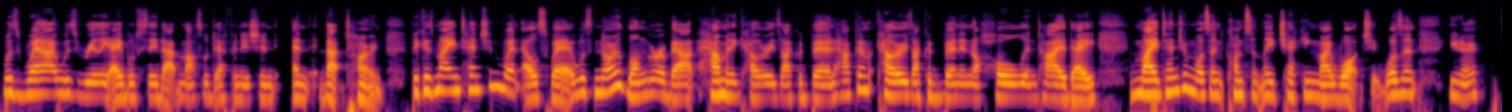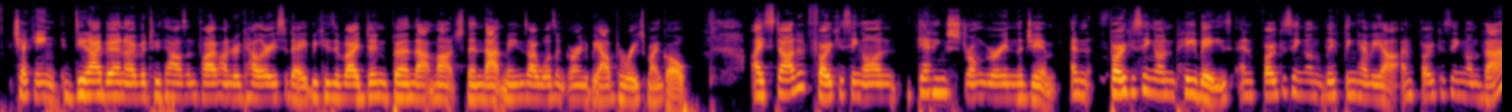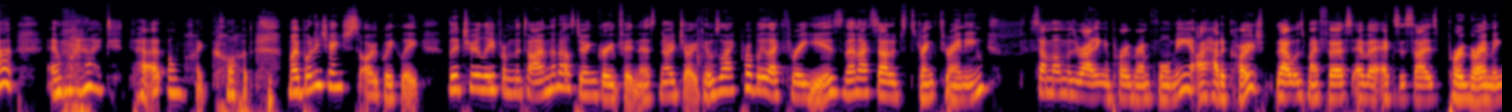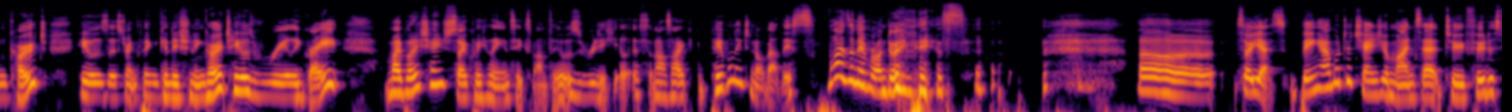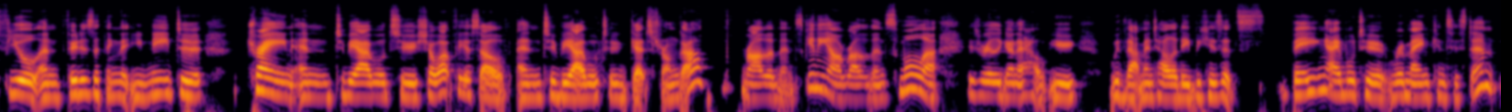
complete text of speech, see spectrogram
was when I was really able to see that muscle definition and that tone. Because my intention went elsewhere. It was no longer about how many calories I could burn, how many calories I could burn in a whole entire day. My attention wasn't constantly checking my watch. It wasn't, you know, checking, did I burn over 2,500 calories today? Because if I didn't burn that much, then that means I wasn't going to be able to reach my goal. I started focusing on getting stronger in the gym and focusing on PBs and focusing on lifting heavier and focusing on that. And when I did that, oh my God, my body changed so quickly. Literally from the time that I was doing group fitness, no joke, it was like probably like three years. Then I started strength training someone was writing a program for me. I had a coach. That was my first ever exercise programming coach. He was a strength and conditioning coach. He was really great. My body changed so quickly in six months. It was ridiculous. And I was like, people need to know about this. Why isn't everyone doing this? Uh, so yes, being able to change your mindset to food is fuel and food is the thing that you need to train and to be able to show up for yourself and to be able to get stronger rather than skinnier, rather than smaller, is really going to help you with that mentality because it's being able to remain consistent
